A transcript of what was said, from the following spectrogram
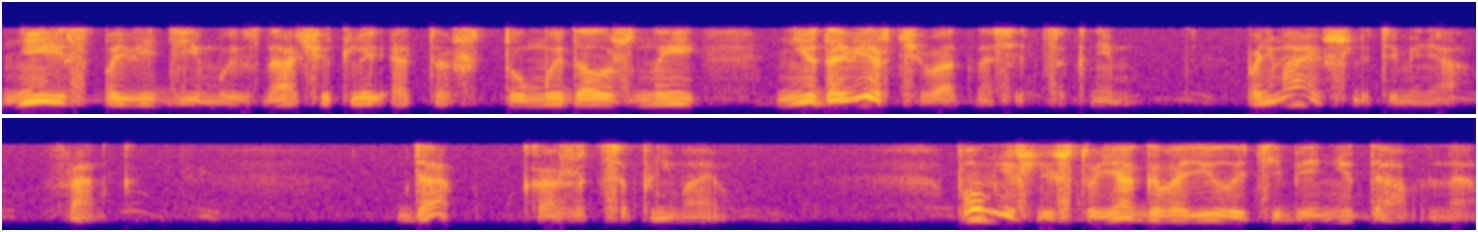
неисповедимы. Значит ли это, что мы должны недоверчиво относиться к ним? Понимаешь ли ты меня, Франк? Да, кажется, понимаю. Помнишь ли, что я говорила тебе недавно?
